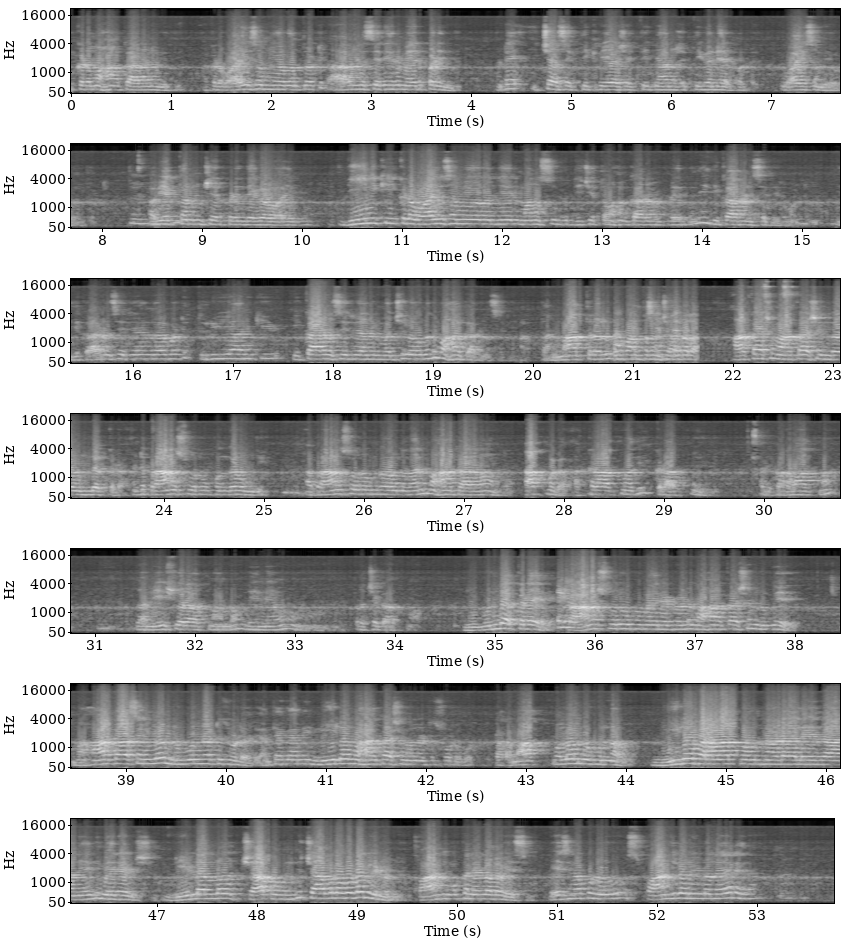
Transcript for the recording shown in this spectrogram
ఇక్కడ మహాకారణం ఇది. అక్కడ వాయు సంయోగంతో కారణ శరీరం ఏర్పడింది. అంటే ఇచ్ఛాశక్తి క్రియాశక్తి జ్ఞానశక్తి ఇవన్నీ ఏర్పడ్డాయి వాయు సంయోగంతో అవ్యక్తం నుంచి ఏర్పడిందేగా వాయువు? దీనికి ఇక్కడ వాయు సంయోగం చేరి మనస్సు బుద్ధి చిత్తం అహంకారం ఎప్పుడైతుంది ఇది కారణ శరీరం అంటున్నాం. ఇది కారణ శరీరం కాబట్టి తుర్యానికి ఈ కారణ శరీరానికి మధ్యలో ఉన్నది మహాకారణ శరీరం. తన్మాత్రలు రూపాంతరం చెందల ఆకాశం ఆకాశంగా ఉంది అక్కడ. అంటే ప్రాణస్వరూపంగా ఉంది. ఆ ప్రాణస్వరూపంగా ఉన్నదాన్ని మహాకారణం అంటాం. ఆత్మగా. అక్కడ ఆత్మ అది ఇక్కడ ఆత్మ ఇది. అది పరమాత్మ. దాన్ని ఈశ్వరాత్మ అంటాం. దీన్నేమో ప్రత్యేగాత్మ. నువ్వు ఉంది అక్కడే. ప్రాణస్వరూపమైనటువంటి మహాకాశం నువ్వే. మహాకాశంలో నువ్వున్నట్టు చూడాలి. అంతేగాని నీలో మహాకాశం ఉన్నట్టు చూడకూడదు. పరమాత్మలో నువ్వు ఉన్నావు నీలో పరమాత్మ ఉన్నాడా లేదా అనేది వేరే విషయం. నీళ్ళల్లో చేప ఉంది చేపలో కూడా నీళ్ళు ఉన్నాయి స్పాంజి ముక్క నీళ్ళలో వేసాం. వేసినప్పుడు స్పాంజిలో నీళ్ళు ఉన్నాయా లేదా?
